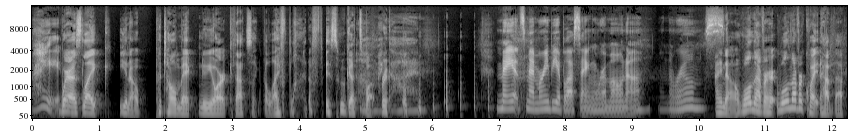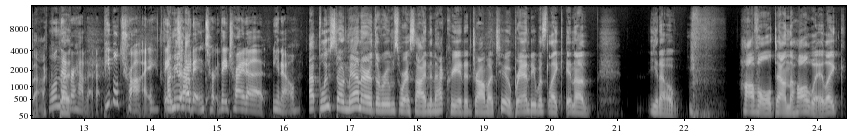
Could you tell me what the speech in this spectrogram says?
Right. Whereas like you know Potomac, New York, that's like the lifeblood of is who gets oh what room. Oh God. May its memory be a blessing, Ramona. In the rooms. I know we'll never we'll never quite have that back. We'll never have that back. People try. They I mean, try I- to inter- they try to, you know, At Bluestone Manor, the rooms were assigned, and that created drama too. Brandi was like in a, you know, hovel down the hallway, like.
